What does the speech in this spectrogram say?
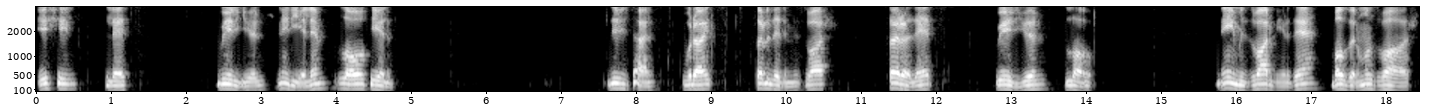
Yeşil led virgül ne diyelim? Low diyelim. Dijital bright sarı ledimiz var. Sarı led virgül low. Neyimiz var bir de? Buzzer'ımız var.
